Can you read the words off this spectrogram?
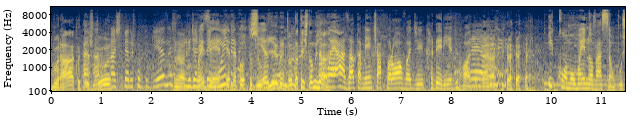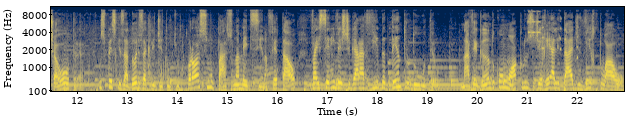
buraco, testou. As pedras portuguesas, é. no Rio de Janeiro pois tem é, muita. pedra portuguesa. Subida, então tá testando já. Não é exatamente a prova de cadeirinha de roda. É. E como uma inovação puxa outra, os pesquisadores acreditam que o próximo passo na medicina fetal vai ser investigar a vida dentro do útero, navegando com um óculos de realidade virtual.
